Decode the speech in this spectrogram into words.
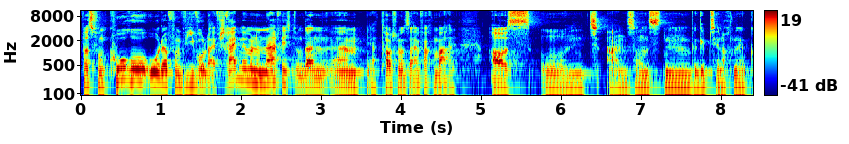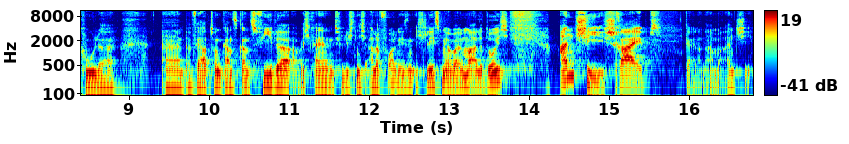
was von Coro oder von Vivo Live. Schreib mir mal eine Nachricht und dann ähm, ja, tauschen wir uns einfach mal aus. Und ansonsten gibt es hier noch eine coole äh, Bewertung, ganz, ganz viele, aber ich kann ja natürlich nicht alle vorlesen. Ich lese mir aber immer alle durch. Anchi schreibt, geiler Name, Anchi.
